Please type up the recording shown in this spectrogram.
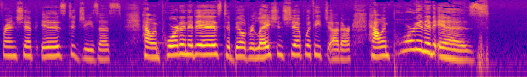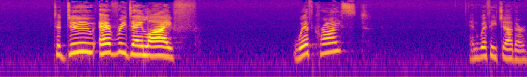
friendship is to Jesus, how important it is to build relationship with each other, how important it is to do everyday life with Christ and with each other.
